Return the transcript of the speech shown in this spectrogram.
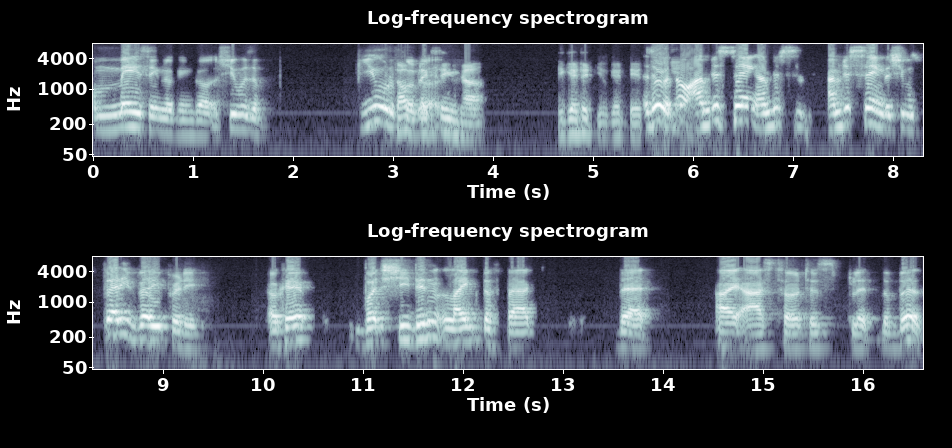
amazing looking girl. She was a beautiful Stop flexing now. You get it. You get it. Dude, no, I'm just saying. I'm just I'm just saying that she was very very pretty. Okay, but she didn't like the fact that I asked her to split the bill.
